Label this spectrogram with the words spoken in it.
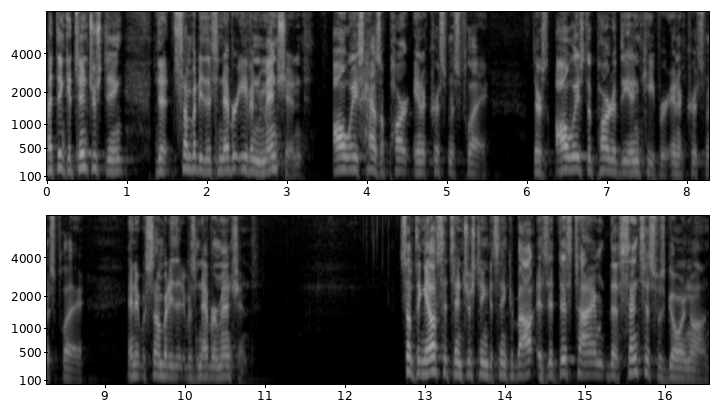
I think it's interesting that somebody that's never even mentioned always has a part in a Christmas play. There's always the part of the innkeeper in a Christmas play, and it was somebody that was never mentioned. Something else that's interesting to think about is at this time the census was going on.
